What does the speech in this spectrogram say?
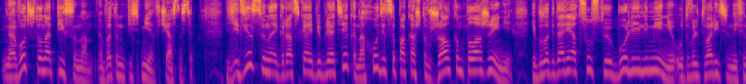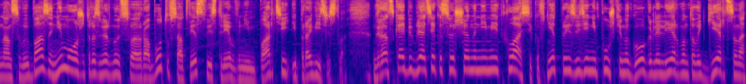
Вот что написано в этом письме, в частности. Единственная городская библиотека находится пока что в жалком положении, и благодаря отсутствию более или менее удовлетворительной финансовой база не может развернуть свою работу в соответствии с требованиями партии и правительства. Городская библиотека совершенно не имеет классиков, нет произведений Пушкина, Гоголя, Лермонтова, Герцена,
